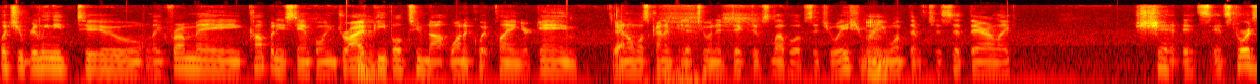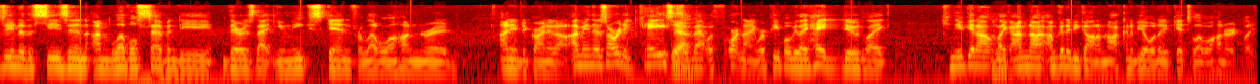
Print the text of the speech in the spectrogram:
but you really need to, like, from a company standpoint, drive Mhm. people to not want to quit playing your game Yeah. and almost kind of get it to an addictive level of situation where Mhm. you want them to sit there and like shit it's it's towards the end of the season. I'm level 70 there's that unique skin for level 100 i need to grind it out. I mean there's already cases Yeah. of that with fortnite where people be like hey dude like can you get out? Like i'm not i'm gonna be gone. I'm not gonna be able to get to level 100 like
